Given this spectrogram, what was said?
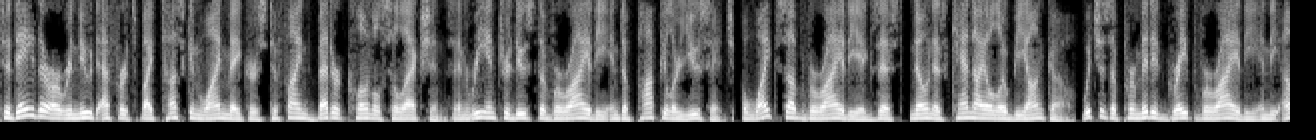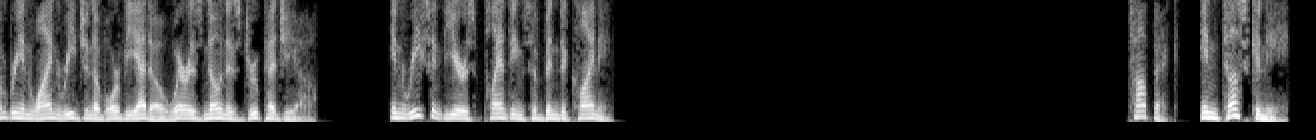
Today there are renewed efforts by Tuscan winemakers to find better clonal selections and reintroduce the variety into popular usage. A white sub-variety exists, known as Canaiolo bianco, which is a permitted grape variety in the Umbrian wine region of Orvieto where is known as Drupeggio. In recent years plantings have been declining. In Tuscany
